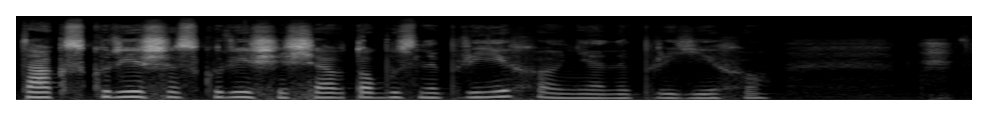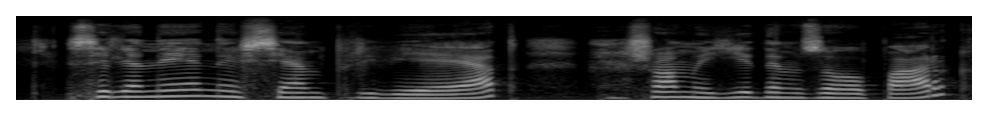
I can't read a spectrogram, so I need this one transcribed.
Так, скоріше, скоріше, ще автобус не приїхав? Ні, не приїхав. Селянини, всім привіт. Що ми їдемо в зоопарк?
